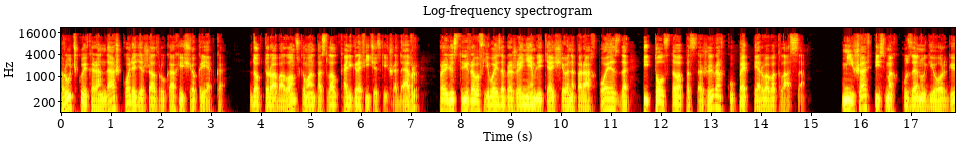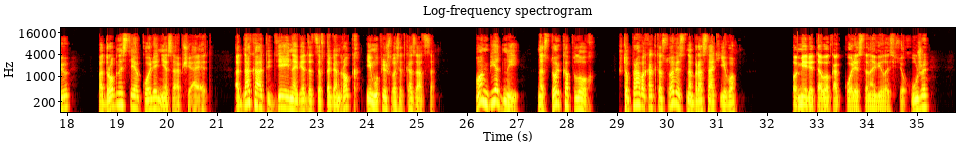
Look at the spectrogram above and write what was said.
Ручку и карандаш Коля держал в руках еще крепко. Доктору Оболонскому он послал каллиграфический шедевр, проиллюстрировав его изображением летящего на парах поезда и толстого пассажира в купе первого класса. Миша в письмах к кузену Георгию подробностей о Коле не сообщает. Однако от идеи наведаться в Таганрог ему пришлось отказаться. Он бедный, настолько плох, что право как-то совестно бросать его. По мере того, как Коле становилось все хуже,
